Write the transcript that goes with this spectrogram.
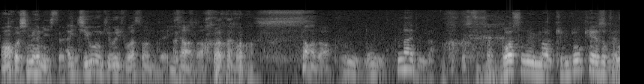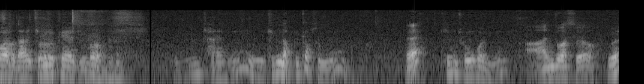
어? 더 심연이 있어. 아니 지금은 기분이 좋았었는데 이상하다. 좋았다고? 이상하다. 그럼 넌 혼나야 된다. 좋았으면 막 기분 좋게 해서 들어와서 나를 기분 좋게 해야지. 어. 음, 잘했네. 기분 나쁠 게 없었네. 네? 기분 좋은 거였네. 안 좋았어요. 왜?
